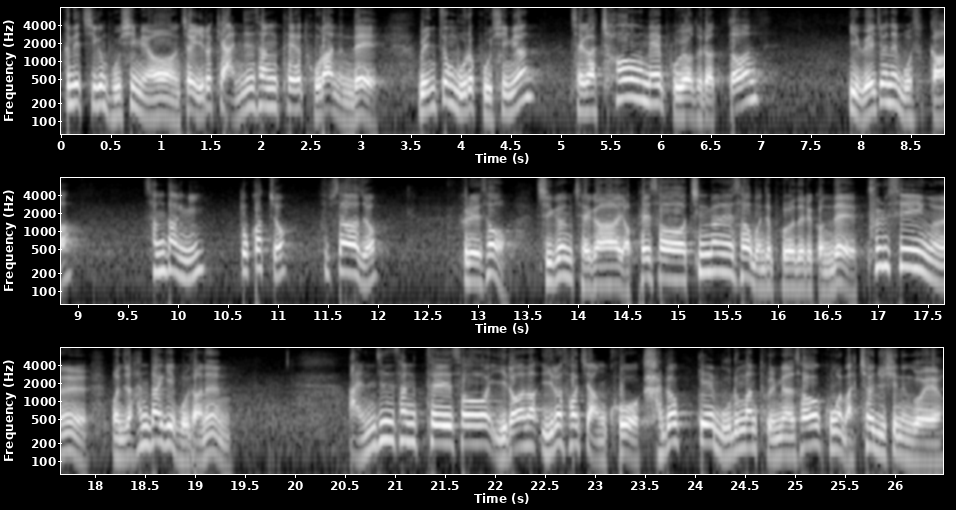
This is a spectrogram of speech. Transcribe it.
근데 지금 보시면 제가 이렇게 앉은 상태에서 돌았는데 왼쪽 무릎 보시면 제가 처음에 보여드렸던 이 외전의 모습과 상당히 똑같죠? 흡사하죠? 그래서 지금 제가 옆에서 측면에서 먼저 보여드릴 건데 풀스윙을 먼저 한다기보다는 앉은 상태에서 일어나, 일어서지 않고 가볍게 무릎만 돌면서 공을 맞춰주시는 거예요.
